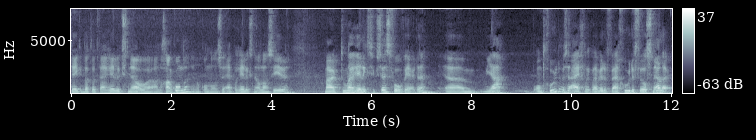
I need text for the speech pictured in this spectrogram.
betekent dat dat wij redelijk snel aan de gang konden. En we konden onze app redelijk snel lanceren. Maar toen wij redelijk succesvol werden, um, ja, ontgroeiden we ze eigenlijk. Wij, werden, groeiden veel sneller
